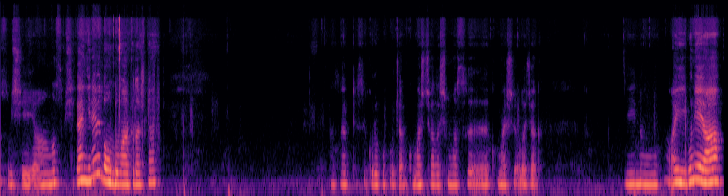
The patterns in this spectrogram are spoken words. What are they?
Nasıl bir şey ya? Nasıl bir şey? Ben yine mi dondum arkadaşlar? Azaptesi grubu hocam kumaş çalışması kumaşlı olacak. Ne ne oldu? Ay bu ne ya?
